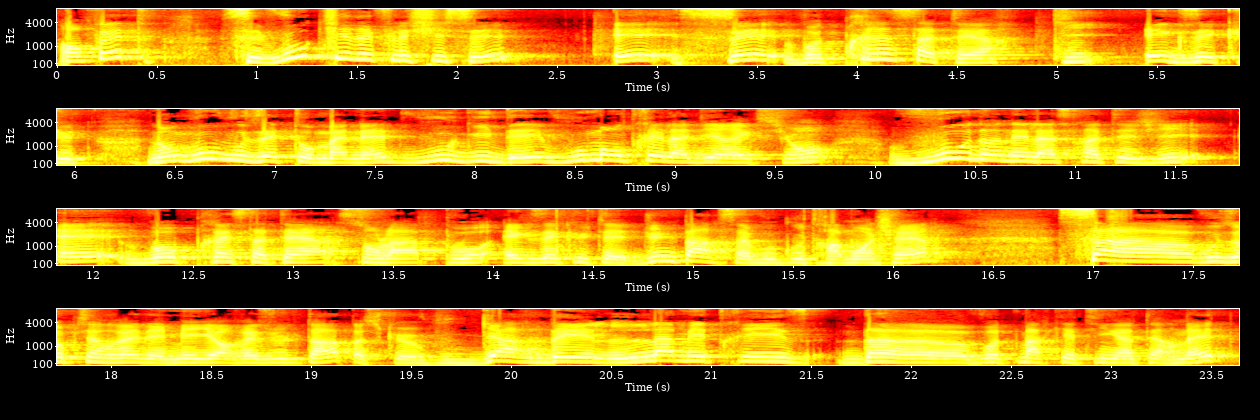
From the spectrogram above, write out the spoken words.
En fait, c'est vous qui réfléchissez et c'est votre prestataire qui exécute. Donc vous, vous êtes aux manettes, vous guidez, vous montrez la direction, vous donnez la stratégie et vos prestataires sont là pour exécuter. D'une part, ça vous coûtera moins cher. Ça, vous obtiendrez les meilleurs résultats parce que vous gardez la maîtrise de votre marketing internet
